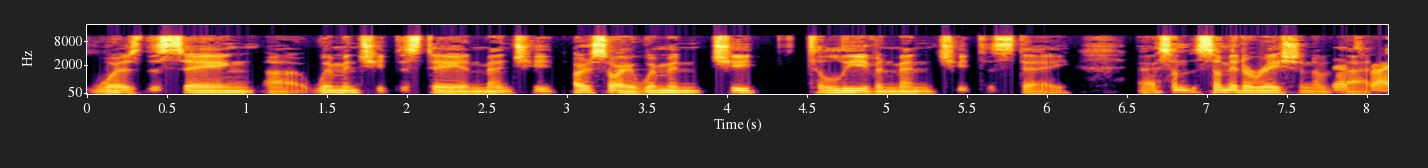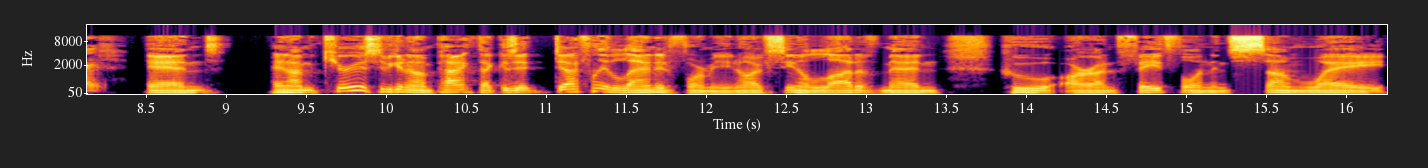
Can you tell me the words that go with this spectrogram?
was the saying, uh, women cheat to stay and men cheat, or sorry, women cheat to leave and men cheat to stay. Uh, some, some iteration of That's that. Right. And, and I'm curious if you can unpack that because it definitely landed for me. You know, I've seen a lot of men who are unfaithful and in some way,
